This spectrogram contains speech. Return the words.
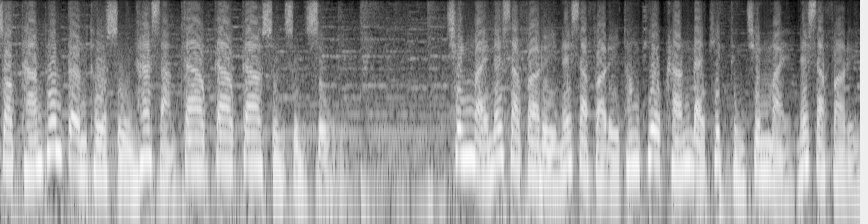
สอบถามเพิ่มเติมโทร 0539999000 เชียงใหม่ในซาฟารีในซาฟารีท่องเที่ยวครั้งใดคิดถึงเชียงใหม่ในซาฟารี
